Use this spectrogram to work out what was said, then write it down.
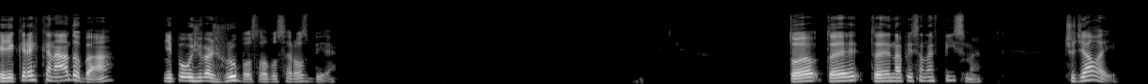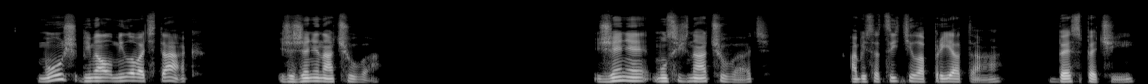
Keď je krehká nádoba, nepoužívaš hrubosť, lebo sa rozbije. To, to, je, to je napísané v písme. Čo ďalej? Muž by mal milovať tak, že žene načúva. Žene musíš načúvať, aby sa cítila prijatá, bezpečí,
